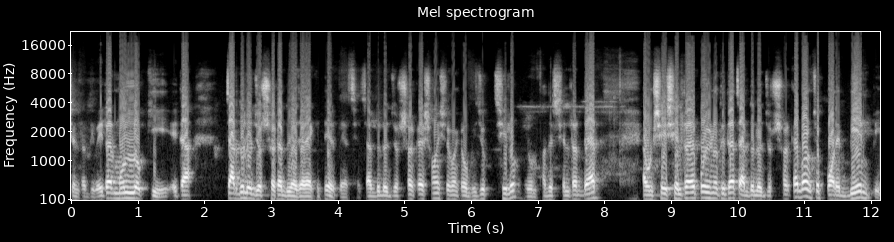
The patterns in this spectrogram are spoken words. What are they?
শেল্টার দিবে, এটার মূল্য কি? এটা চার দলীয় জোট সরকার দুই হাজার একে টের পেয়েছে। চার দলীয় জোট সরকারের সময় সেরকম একটা অভিযোগ ছিল উলফাদের শেল্টার দেওয়ার এবং সেই শেল্টারের পরিণতিটা চার দলীয় জোট সরকার বরঞ্চ পরে বিএনপি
